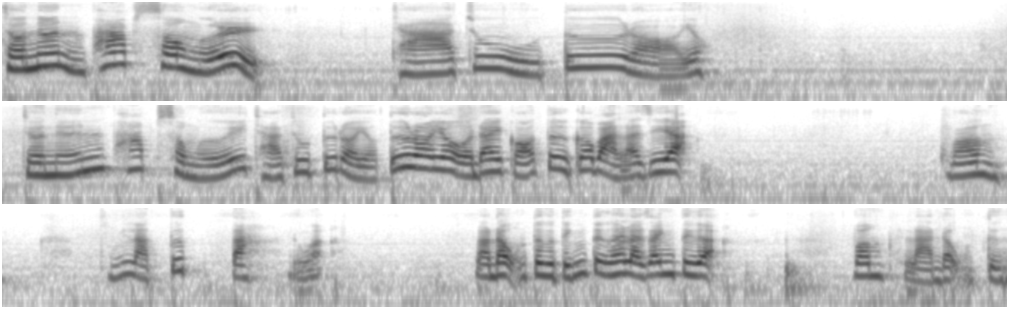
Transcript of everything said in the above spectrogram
저는 팝송을 자주 들어요. 저는 팝송을 자주 들어요. 들어요 ở đây có từ cơ bản là gì ạ? Vâng, chính là tức ta, đúng không ạ? Là động từ tính từ hay là danh từ ạ? Vâng, là động từ,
